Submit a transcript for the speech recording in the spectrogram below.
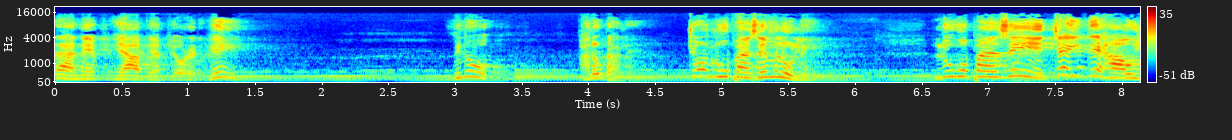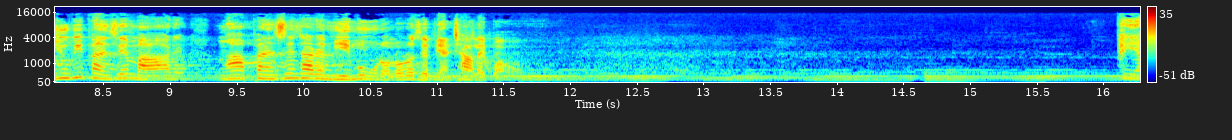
ဒါနဲ့ဘုရားပြန်ပြောတယ်ဟေးမင်းတို့ဘာလုပ်တာလဲကျွန်တော်လူဖန်ဆင်းမလို့လေလူကိုဖန်ဆင်းရင်ကြိုက်တဲ့ဟာကိုယူပြီးဖန်ဆင်းပါတဲ့ငါဖန်ဆင်းထားတဲ့မြေမှုကိုတော့လောလောဆယ်ပြန်ချလိုက်ပါဦး ဖះ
